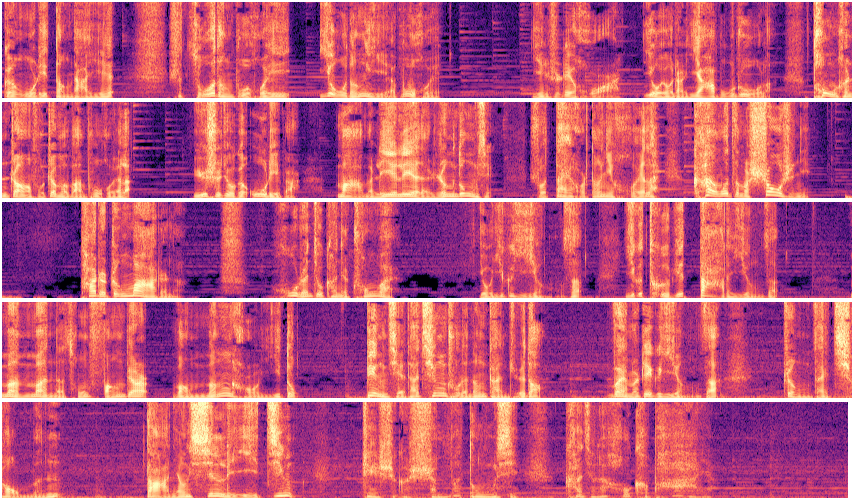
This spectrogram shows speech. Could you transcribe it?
跟屋里等大爷。是左等不回，右等也不回，尹氏这火又有点压不住了，痛恨丈夫这么晚不回来，于是就跟屋里边骂骂咧咧的扔东西，说待会儿等你回来，看我怎么收拾你。他这正骂着呢，忽然就看见窗外有一个影子，一个特别大的影子，慢慢的从房边往门口移动，并且他清楚的能感觉到。外面这个影子正在敲门，大娘心里一惊，这是个什么东西？看起来好可怕呀！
